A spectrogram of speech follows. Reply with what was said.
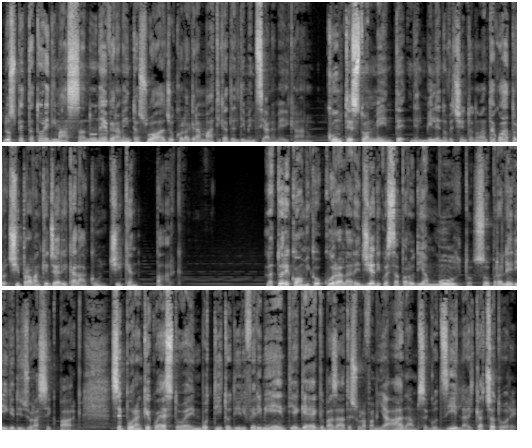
lo spettatore di massa non è veramente a suo agio con la grammatica del demenziale americano. Contestualmente, nel 1994 ci prova anche Jerry Calà con Chicken Park. L'attore comico cura la regia di questa parodia molto sopra le righe di Jurassic Park, seppur anche questo è imbottito di riferimenti e gag basate sulla famiglia Adams, Godzilla, il cacciatore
